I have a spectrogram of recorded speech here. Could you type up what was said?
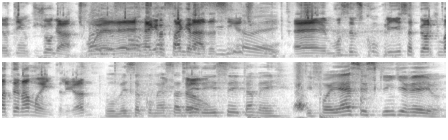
eu tenho que jogar. Tipo, é, é regra sagrada, assim. É, tipo, é, você descumprir isso é pior que bater na mãe, tá ligado? Vou ver se eu começo então... a aderir isso aí também. E foi essa skin que veio.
